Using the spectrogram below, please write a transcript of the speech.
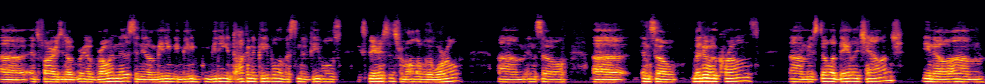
uh, as far as you know, you know, growing this and you know, meeting meeting meeting and talking to people and listening to people's experiences from all over the world. Um, and so uh, and so living with Crohn's um, is still a daily challenge. You know, um,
